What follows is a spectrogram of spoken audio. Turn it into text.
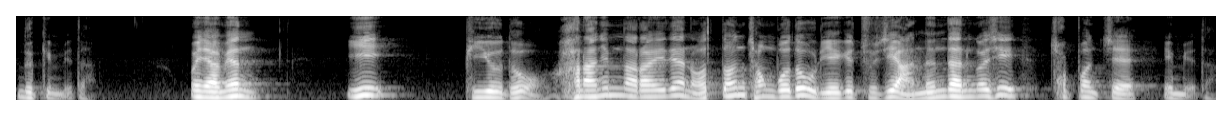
느낍니다. 왜냐하면 이 비유도 하나님 나라에 대한 어떤 정보도 우리에게 주지 않는다는 것이 첫 번째입니다.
